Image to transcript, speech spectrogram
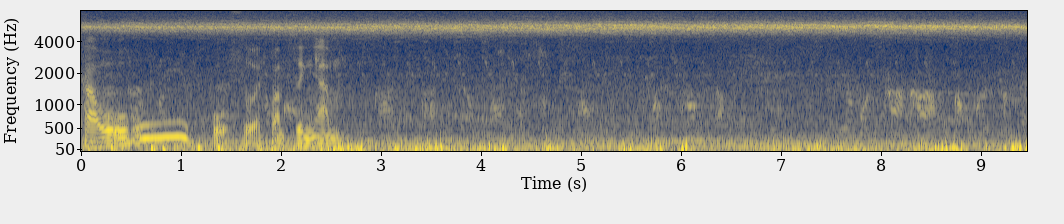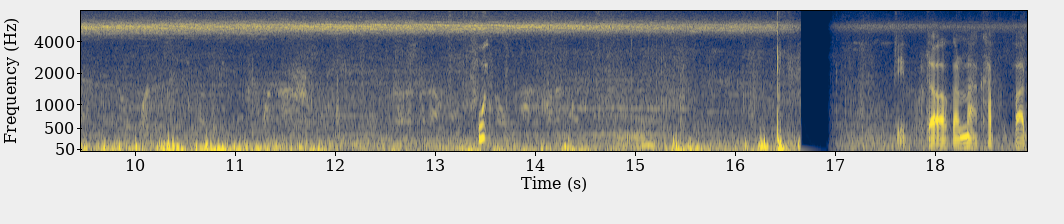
เขาโอ้สวยความสวยงาม กันมาครับปัด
